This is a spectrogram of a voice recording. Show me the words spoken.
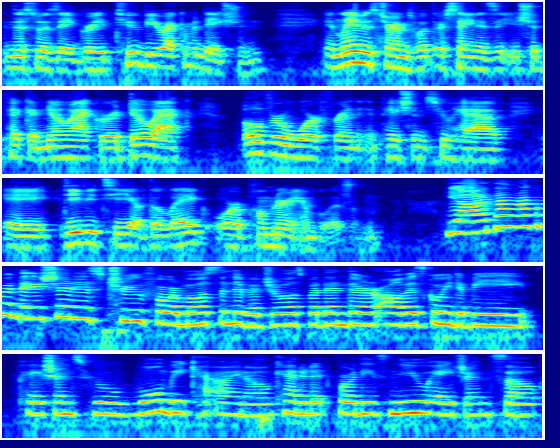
And this was a grade 2B recommendation in layman's terms, what they're saying is that you should pick a NOAC or a DOAC over warfarin in patients who have a DVT of the leg or a pulmonary embolism. Yeah, and that recommendation is true for most individuals, but then there are always going to be patients who won't be, you know, candidate for these new agents, so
